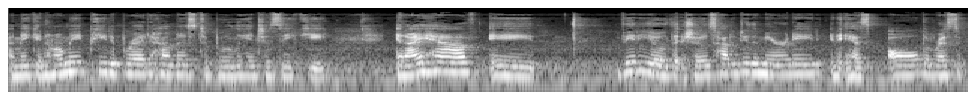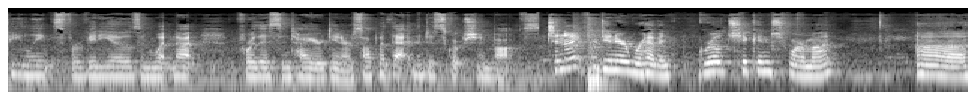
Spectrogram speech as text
I'm making homemade pita bread, hummus, tabbouleh, and tzatziki. And I have a video that shows how to do the marinade and it has all the recipe links for videos and whatnot for this entire dinner. So I'll put that in the description box. Tonight for dinner, we're having grilled chicken shawarma uh,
